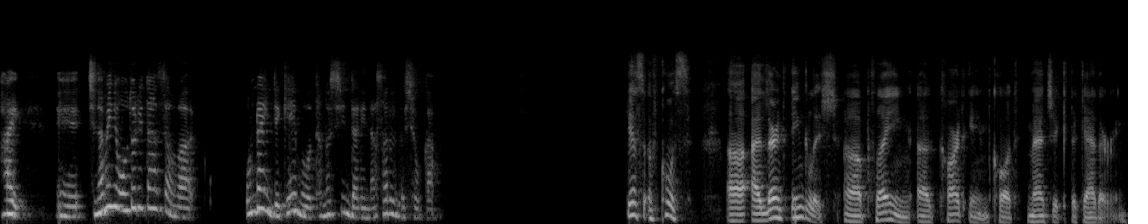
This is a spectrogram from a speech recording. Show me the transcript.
はい、えー、ちなみにオードリー・タンさんはオンラインでゲームを楽しんだりなさるんでしょうか Yes, of course. Uh, I learned English uh, playing a card game called Magic the Gathering.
